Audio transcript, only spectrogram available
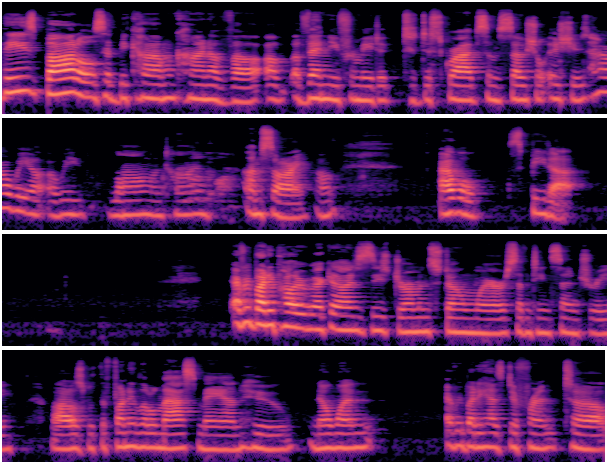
these bottles have become kind of a, a, a, venue for me to, to describe some social issues. How are we? Uh, are we long on time? I'm sorry. I'll, I will speed up. Everybody probably recognizes these German stoneware, 17th century bottles with the funny little masked man who no one, everybody has different uh,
